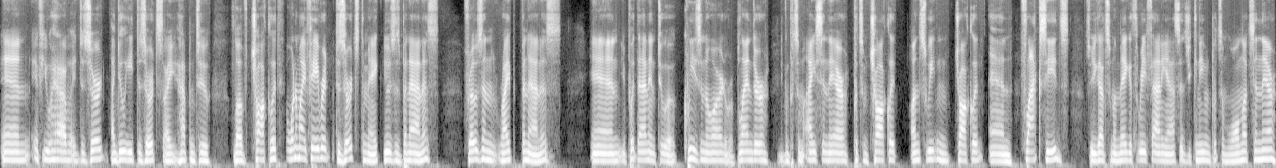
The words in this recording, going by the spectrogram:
And if you have a dessert, I do eat desserts. I happen to love chocolate. One of my favorite desserts to make uses bananas, frozen ripe bananas, and you put that into a Cuisinart or a blender. You can put some ice in there, put some chocolate, unsweetened chocolate, and flax seeds. So you got some omega 3 fatty acids. You can even put some walnuts in there,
